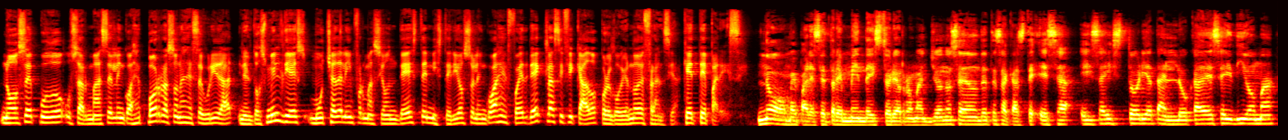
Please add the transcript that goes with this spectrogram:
no se pudo usar más el lenguaje por razones de seguridad. En el 2010, mucha de la información de este misterioso lenguaje fue declasificado por el gobierno de Francia. ¿Qué te parece? No, me parece tremenda historia, Román. Yo no sé de dónde te sacaste esa, esa historia tan loca de ese idioma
